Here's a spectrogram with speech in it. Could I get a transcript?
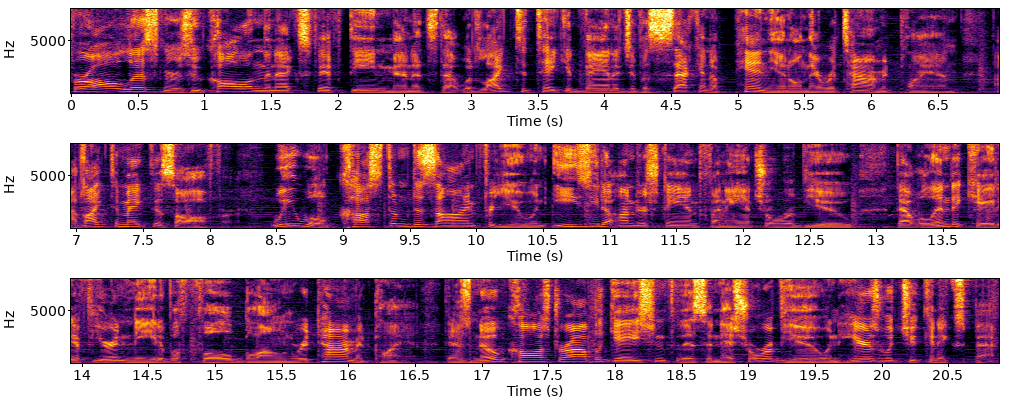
For all listeners who call in the next 15 minutes that would like to take advantage of a second opinion on their retirement plan, I'd like to make this offer we will custom design for you an easy to understand financial review that will indicate if you're in need of a full blown retirement plan. There's no cost or obligation for this initial review, and here's what you can expect.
